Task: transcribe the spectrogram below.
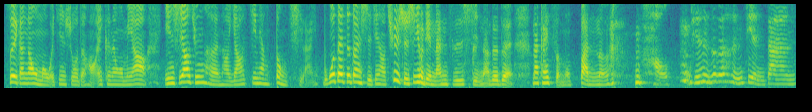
所以刚刚我们伟静说的哈，哎，可能我们要饮食要均衡哈，也要尽量动起来。不过在这段时间啊，确实是有点难执行啊，对不对？那该怎么办呢？好，其实这个很简单。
